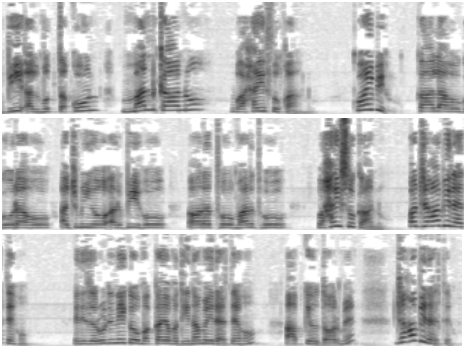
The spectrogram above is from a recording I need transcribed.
بھی المتقون من کانو کانو۔ کوئی بھی ہو، کالا ہو، گورا ہو، اجمی ہو، عربی ہو، عورت ہو، مرد ہو وہی سکانو اور جہاں بھی رہتے ہوں یعنی ضروری نہیں کہ وہ مکہ یا مدینہ میں ہی رہتے ہوں، آپ کے دور میں جہاں بھی رہتے ہوں۔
